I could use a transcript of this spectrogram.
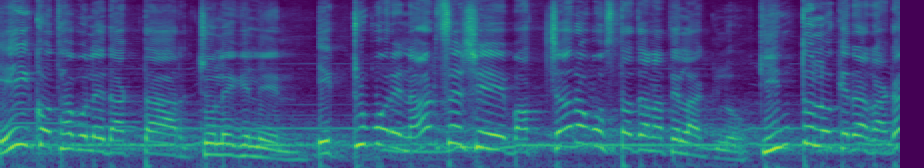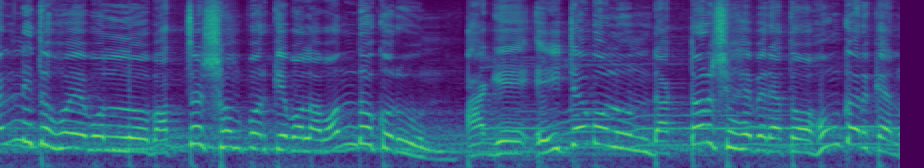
এই কথা বলে ডাক্তার চলে গেলেন। একটু পরে নার্স এসে বাচ্চার অবস্থা জানাতে লাগল। কিন্তু লোকেরা রাগান্বিত হয়ে বলল, বাচ্চার সম্পর্কে বলা বন্ধ করুন। আগে এইটা বলুন, ডাক্তার সাহেবের এত অহংকার কেন?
